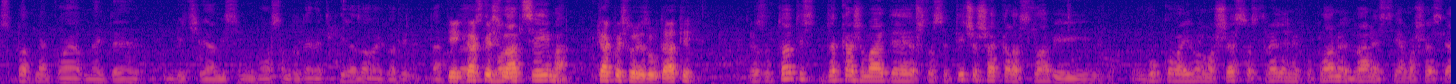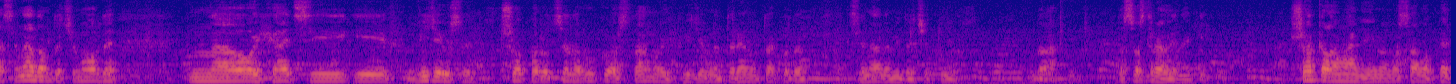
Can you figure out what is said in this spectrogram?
splatne koja negde biće, ja mislim, 8 do 9 hiljada ove godine. Tako I da stimulacija su... ima. Kakvi su rezultati? Rezultati, da kažem, ajde, što se tiče šakala slabi i Vukova imamo šest ostreljenih, u planu je 12, imamo šest. Ja se nadam da ćemo ovde na ovoj hajci i viđaju se šopar od sedam Vukova stalno, ih viđaju na terenu, tako da se nadam i da će tu da, da se ostreli neki. Šakala manje, imamo samo pet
